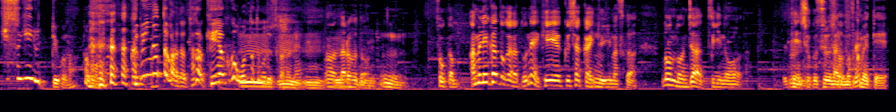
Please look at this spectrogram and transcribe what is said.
きすぎるっていうかな？んだろうクビになったからだただ契約が終わったってことですからね。あなるほど、うん。そうか。アメリカとかだとね契約社会といいますか、どんどんじゃあ次の転職するなりも含めて、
